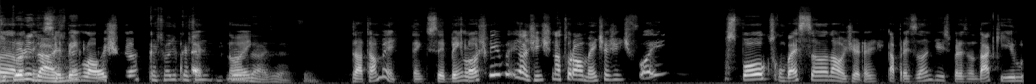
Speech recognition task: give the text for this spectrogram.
de, de prioridade, tem que ser né? bem lógica. Questão de, questão É, de é- prioridade, é, sim. Exatamente. Tem que ser bem lógico e a gente, naturalmente, a gente foi aos poucos, conversando, ó, Rogério, a gente tá precisando disso, precisando daquilo.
